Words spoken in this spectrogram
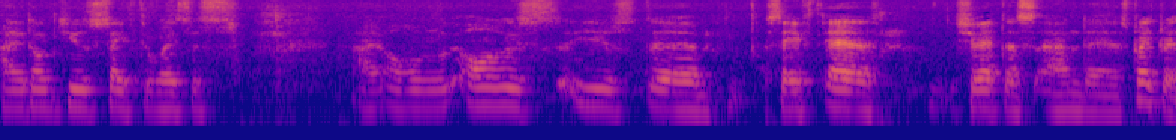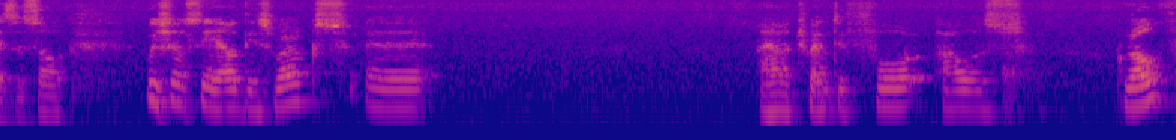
I don't use safety razors. I al always use the safety uh, chivettas and uh, straight razors. So we shall see how this works. Uh, I have 24 hours growth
